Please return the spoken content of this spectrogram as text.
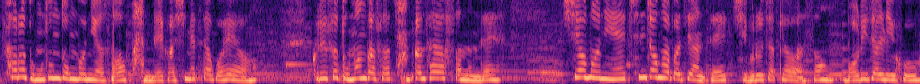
서로 동성동본이어서 반대가 심했다고 해요. 그래서 도망가서 잠깐 살았었는데 시어머니의 친정아버지한테 집으로 잡혀와서 머리 잘리고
